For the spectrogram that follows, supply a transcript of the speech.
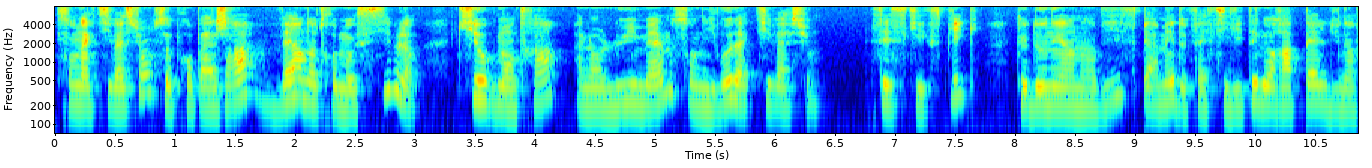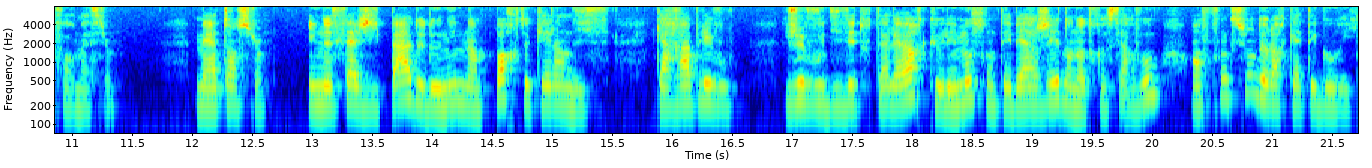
son activation se propagera vers notre mot cible qui augmentera alors lui-même son niveau d'activation. C'est ce qui explique que donner un indice permet de faciliter le rappel d'une information. Mais attention, il ne s'agit pas de donner n'importe quel indice, car rappelez-vous, je vous disais tout à l'heure que les mots sont hébergés dans notre cerveau en fonction de leur catégorie,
